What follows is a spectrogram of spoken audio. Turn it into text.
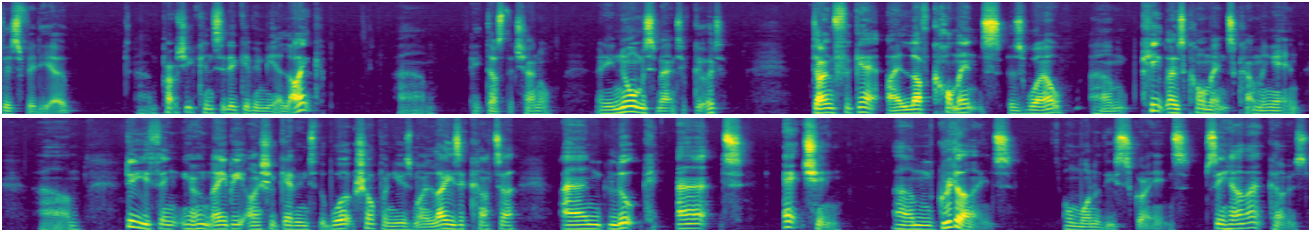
this video, um, perhaps you consider giving me a like. Um, it does the channel an enormous amount of good. Don't forget, I love comments as well. Um, keep those comments coming in. Um, do you think, you know, maybe I should get into the workshop and use my laser cutter and look at etching um, grid lines on one of these screens? See how that goes.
